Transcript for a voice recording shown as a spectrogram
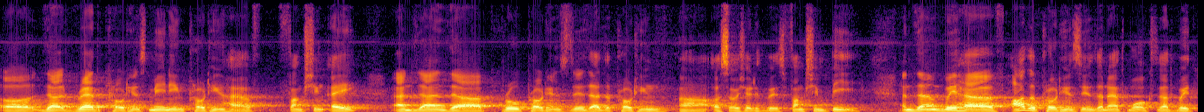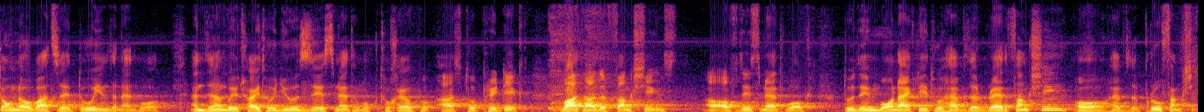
uh, the red proteins, meaning protein have function A, and then the blue proteins, these are the protein uh, associated with function B. And then we have other proteins in the network that we don't know what they do in the network. And then we try to use this network to help us to predict what are the functions of this network. Do they more likely to have the red function or have the blue function?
